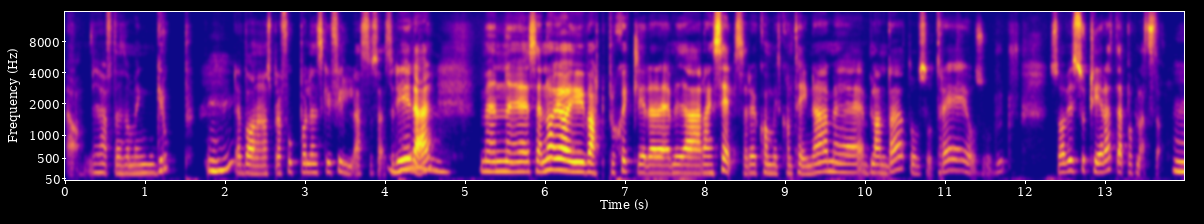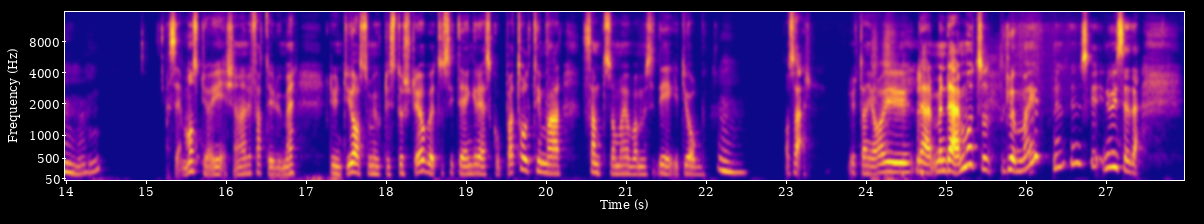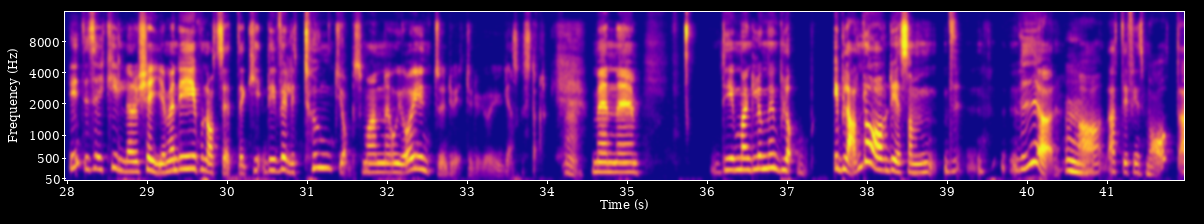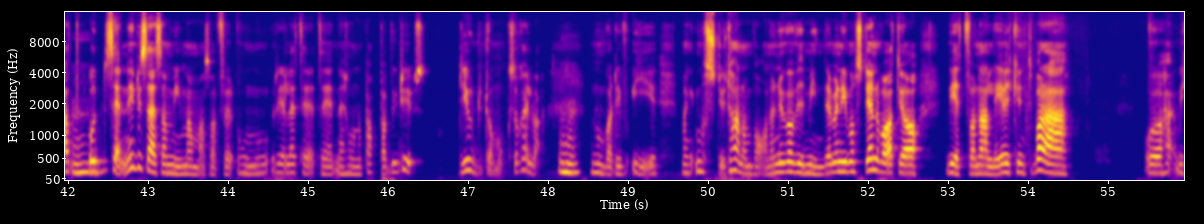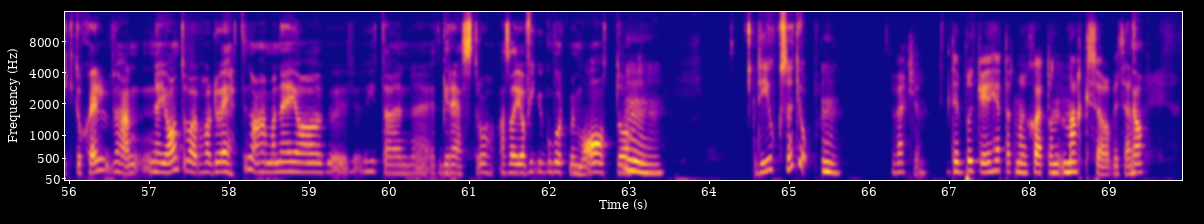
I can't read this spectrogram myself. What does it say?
ja, vi har haft den som en grop Mhm. där barnen har spelat fotboll, den ska ju fyllas och så. Så det är där. Mm. Men eh, sen har jag ju varit projektledare via Ragn-Sells så det har kommit container med blandat och så trä och så. Så har vi sorterat där på plats då. Mm. Sen måste jag ju erkänna, det fattar ju du med. Det är ju inte jag som har gjort det största jobbet att sitta i en gräskopa 12 timmar samtidigt som man jobbar med sitt eget jobb Mm. och så här. Utan jag är ju där. Men däremot så glömmer man ju, nu, nu, ska, nu vill jag säga det här. Det är inte så killar och tjejer men det är på något sätt, det är väldigt tungt jobb. Så man, och jag är ju inte, du vet ju, du är ju ganska stark. Mm. Men eh, det, man glömmer ibla- ibland av det som vi, vi gör. Mm. Ja, att det finns mat. Att, Mm. Och sen är det så här som min mamma sa, för hon relaterade till när hon och pappa byggde hus. Det gjorde de också själva. Mm. Men hon bara, det är, man måste ju ta hand om barnen. Nu var vi mindre, men det måste ju ändå vara att jag vet vad Nalle är. Vi kan ju inte bara... Och Viktor själv, han, när jag inte var, har du ätit något? Han bara, nej jag eh, hittade en, eh, ett grässtrå. Alltså jag fick ju gå bort med mat och Mm. det är ju också ett jobb. Mm. Verkligen. Det brukar ju heta att man sköter markservicen. Ja.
